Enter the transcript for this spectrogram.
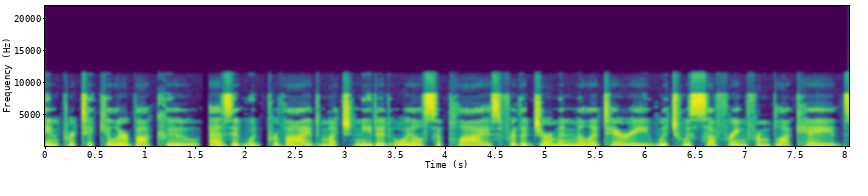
in particular Baku, as it would provide much-needed oil supplies for the German military which was suffering from blockades.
